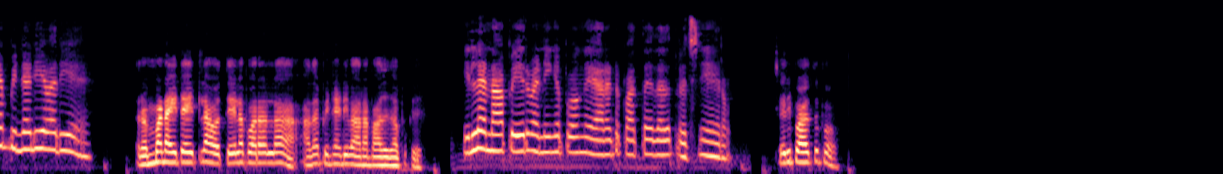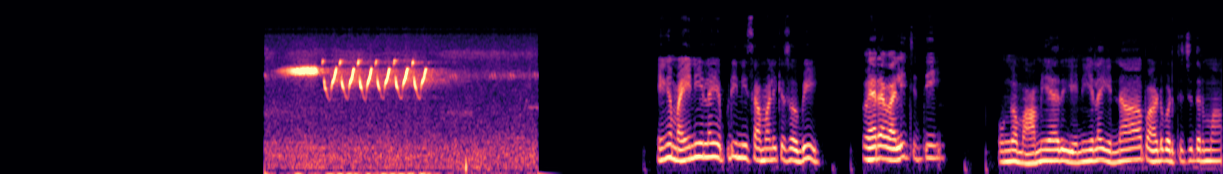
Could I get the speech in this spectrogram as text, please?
ஏன் பின்னாடியே வரியே ரொம்ப நைட் ஆயிட்டுல ஒத்தையில போறல அதான் பின்னாடி வரேன் பாதுகாப்புக்கு. இல்ல நான் போயிருவேன். நீங்க போங்க. யார்கிட்ட பார்த்தா ஏதாவது பிரச்சனை ஆயிரும். சரி பார்த்து போ. எங்க மைனியெல்லாம் எப்படி நீ சமாளிக்க சோபி? வேற வழி சித்தி. உங்க மாமியார் இனியெல்லாம் என்ன பாடுபடுத்துச்சு தெரியுமா?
